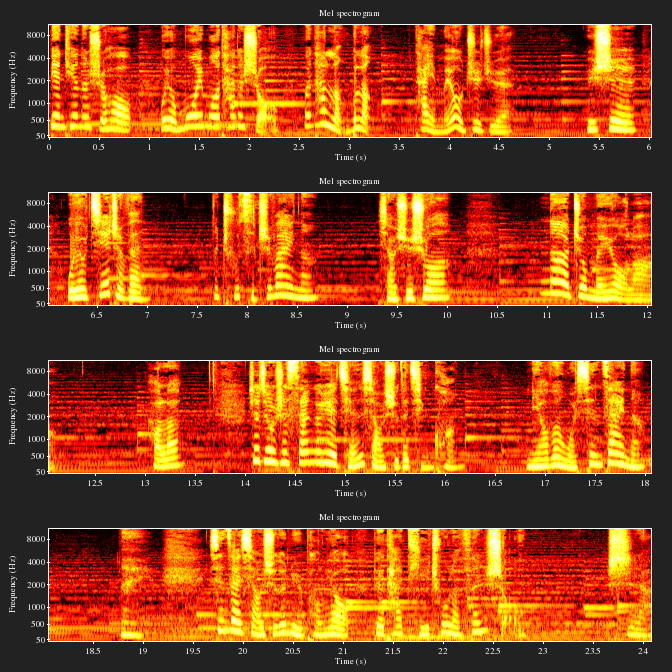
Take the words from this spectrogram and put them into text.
变天的时候，我有摸一摸他的手，问他冷不冷，他也没有拒绝。于是我又接着问，那除此之外呢？小徐说，那就没有了。好了，这就是三个月前小徐的情况。你要问我现在呢？哎，现在小徐的女朋友对他提出了分手。是啊，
